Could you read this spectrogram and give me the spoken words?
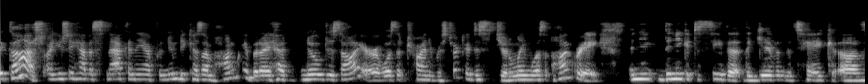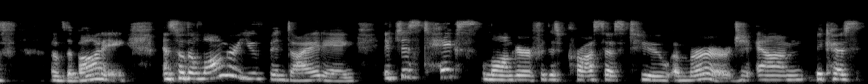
but gosh, I usually have a snack in the afternoon because I'm hungry, but I had no desire. I wasn't trying to restrict. I just generally wasn't hungry. And you, then you get to see the, the give and the take of of the body. And so the longer you've been dieting, it just takes longer for this process to emerge um, because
